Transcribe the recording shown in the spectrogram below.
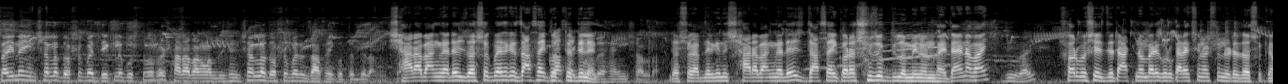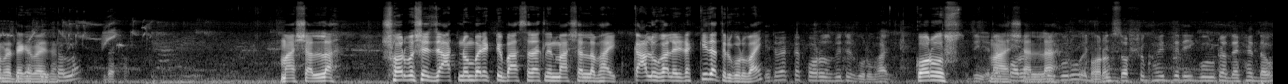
চাই না ইনশাল্লাহ দর্শক ভাই দেখলে বুঝতে পারবে সারা বাংলাদেশ ইনশাল্লাহ দর্শক ভাই যাচাই করতে দিলাম। সারা বাংলাদেশ দর্শক ভাই থেকে যাচাই করতে দিলেন। হ্যাঁ ইনশাল্লাহ। দর্শক আপনার কিন্তু সারা বাংলাদেশ যাচাই করার সুযোগ দিল মিলন ভাই তাই না ভাই? জি ভাই। সর্বশেষ যেটা আট নম্বরে গরু কালেকশন আসছেন ওটা দর্শককে আমরা দেখে পাই। মাশাল্লাহ। সর্বশেষ যে আট নম্বর একটি বাচ্চা রাখলেন মাশাল্লাহ ভাই কালো কালের এটা কি জাতের গরু ভাই? এটা একটা করস বিটের গরু ভাই। করস মাশাল্লাহ করস। দর্শক ভাইদের এই গরুটা দেখাই দাও।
